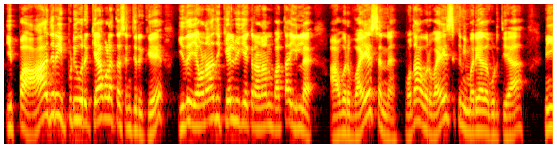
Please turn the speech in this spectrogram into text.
இப்ப ஆதிரை இப்படி ஒரு கேவலத்தை செஞ்சிருக்கு. இதை எவனாவது கேள்வி கேட்கிறானான்னு பார்த்தா இல்ல. அவர் வயசு என்ன? மொதல் அவர் வயசுக்கு நீ மரியாதை கொடுத்தியா நீ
